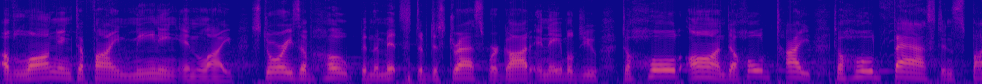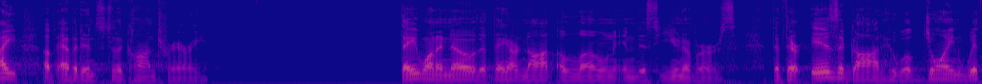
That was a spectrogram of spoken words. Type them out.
of longing to find meaning in life, stories of hope in the midst of distress where God enabled you to hold on, to hold tight, to hold fast in spite of evidence to the contrary. They want to know that they are not alone in this universe, that there is a God who will join with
